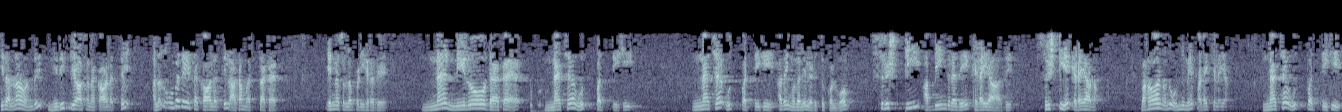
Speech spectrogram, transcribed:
இதெல்லாம் வந்து நிதித்தியாசன காலத்தில் அல்லது உபதேச காலத்தில் அகமர்த்தக. என்ன சொல்லப்படுகிறது? ந நிரோதக நச்ச உற்பத்திகி. நச்ச உற்பத்திகி. அதை முதலில் எடுத்துக்கொள்வோம். சிருஷ்டி அப்படிங்கிறதே கிடையாது. சிருஷ்டியே கிடையாதான் பகவான் வந்து ஒண்ணுமே படைக்கலையா நச்ச உற்பத்திகி.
